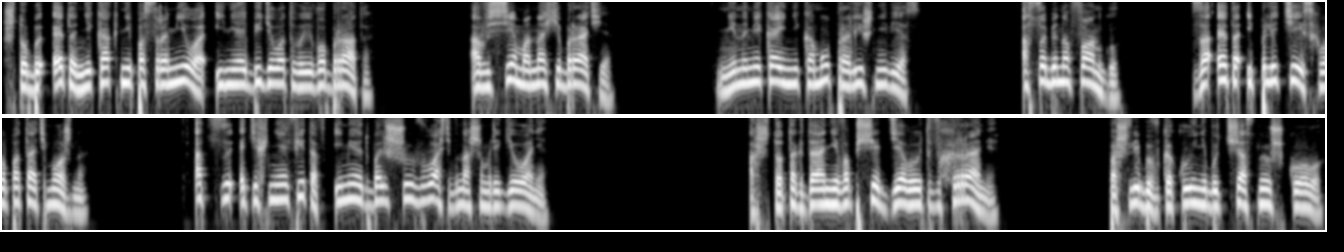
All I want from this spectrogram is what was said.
чтобы это никак не посрамило и не обидело твоего брата. А все монахи-братья. Не намекай никому про лишний вес. Особенно фангу. За это и плетей схлопотать можно. Отцы этих неофитов имеют большую власть в нашем регионе. А что тогда они вообще делают в храме? Пошли бы в какую-нибудь частную школу.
